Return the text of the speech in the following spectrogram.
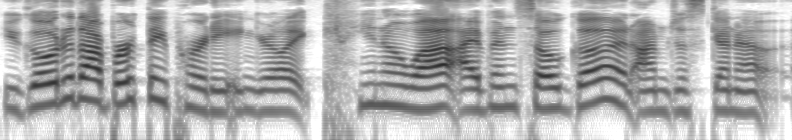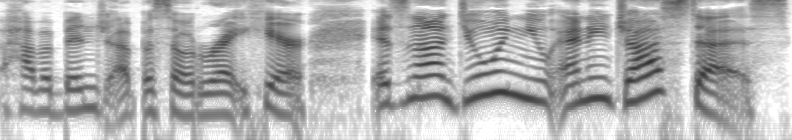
You go to that birthday party and you're like, you know what? I've been so good. I'm just going to have a binge episode right here. It's not doing you any justice.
